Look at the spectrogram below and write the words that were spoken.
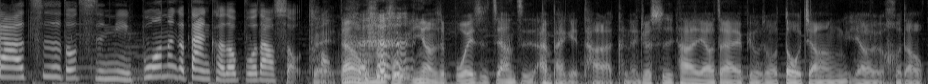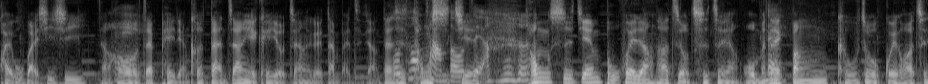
啊，吃的都吃腻，剥那个蛋壳都剥到手痛。对，当然我们不营养师不会是这样子安排给他了，可能就是他要在，譬如说豆浆要喝到快五百 CC，然后再配两颗蛋，这样也可以有这样一个蛋白质这样。但是同时间，同时间不会让他只有吃这样。我们在帮客户做规划，特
